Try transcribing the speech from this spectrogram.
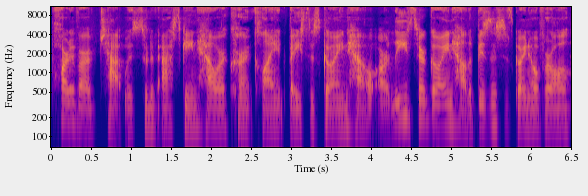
part of our chat was sort of asking how our current client base is going, how our leads are going, how the business is going overall.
